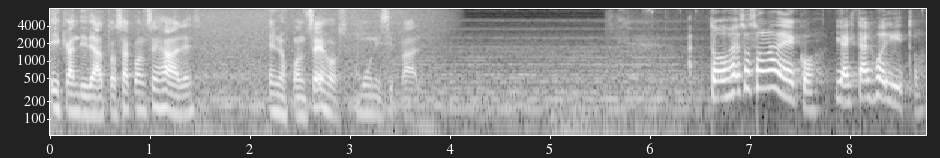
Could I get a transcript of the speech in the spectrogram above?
y candidatos a concejales en los consejos municipales. Todos esos son adecos y ahí está el jueguito.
